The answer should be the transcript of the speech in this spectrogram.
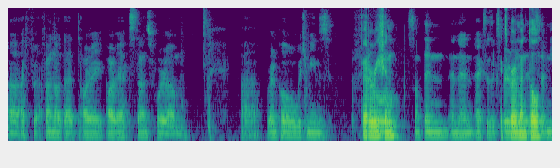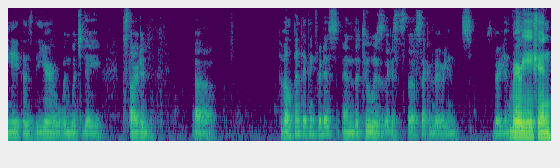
Uh, I, I found out that RA, RX stands for um, uh, Renpo, which means Federation. something, and then X is experiment, Experimental. and 78 is the year in which they started uh, development, I think, for this, and the two is, I guess, it's the second variant variant Variation.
